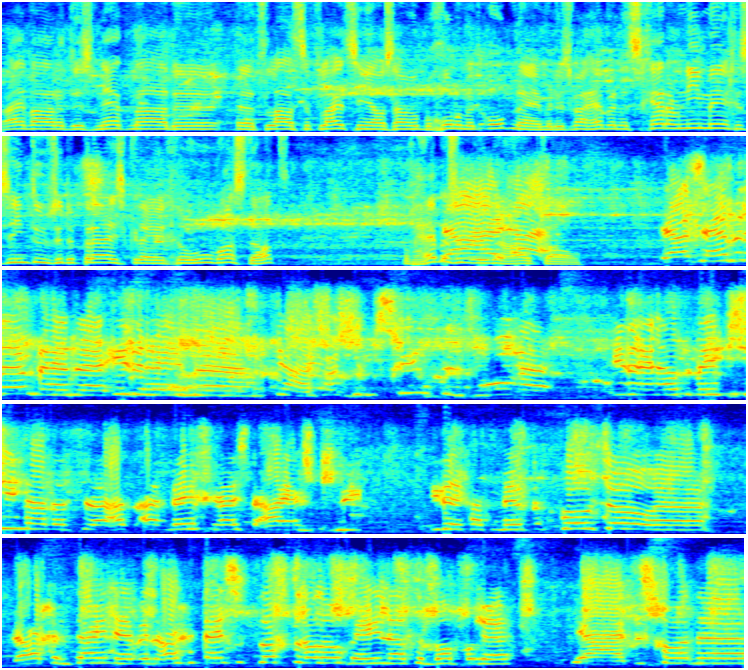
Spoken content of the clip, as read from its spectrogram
Wij waren dus net na de, het laatste fluitsignaal zijn we begonnen met opnemen. Dus wij hebben het scherm niet meer gezien toen ze de prijs kregen. Hoe was dat? Of hebben ze hem Ja, überhaupt ja. al? Ja, ze hebben hem en eh, iedereen, eh, ja, zoals je misschien kunt horen, iedereen laat een beetje zien aan het, uh, aan het meegereisde Ajax-publiek. Iedereen gaat mee op de foto. De Argentijnen hebben een Argentijnse vlag er al overheen laten wapperen. Ja, het is gewoon eh,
